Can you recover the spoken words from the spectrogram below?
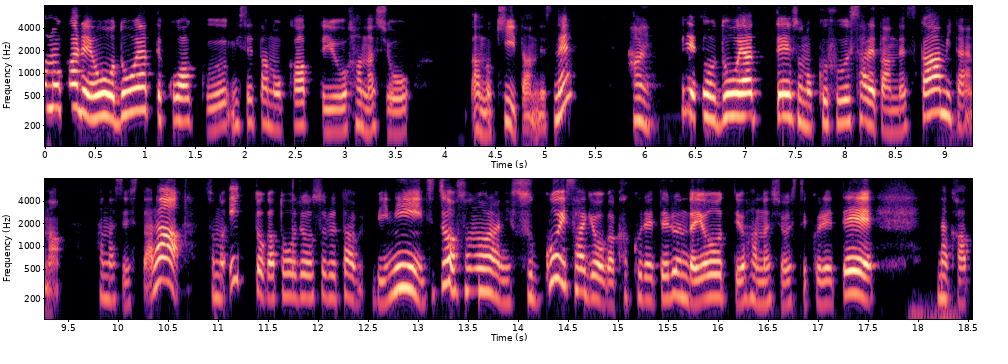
その彼をどうやって怖く見せたのかっていう話をあの聞いたんですね。はい。で、そうどうやってその工夫されたんですか？みたいな話したら、その「イット!」が登場するたびに、実はその裏にすっごい作業が隠れてるんだよっていう話をしてくれて、なんか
